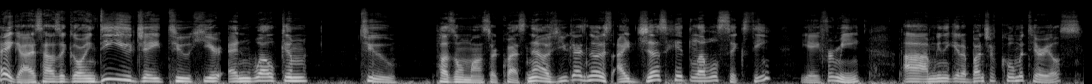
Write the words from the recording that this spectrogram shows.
Hey guys, how's it going? DUJ2 here, and welcome to Puzzle Monster Quest. Now, as you guys notice, I just hit level 60. Yay for me. Uh, I'm going to get a bunch of cool materials.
